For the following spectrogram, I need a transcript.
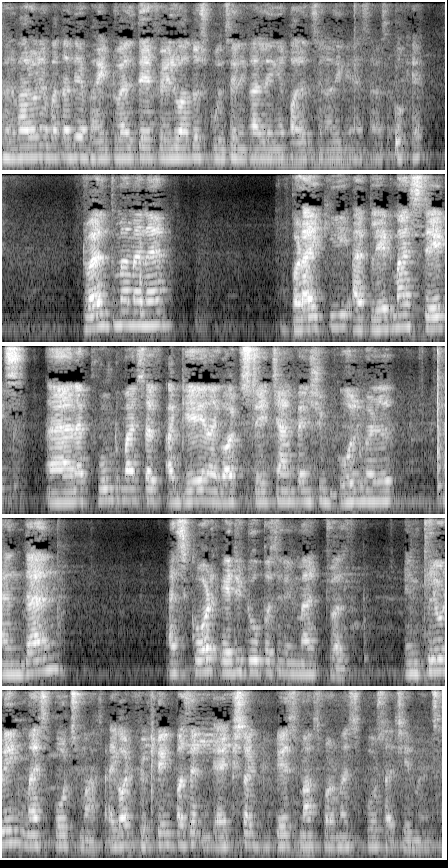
घर वालों ने बता दिया भाई ट्वेल्थ है फेल हुआ तो स्कूल से निकाल लेंगे कॉलेज से निकालेंगे ऐसा ऐसा ओके ट्वेल्थ में मैंने पढ़ाई की I played my states and I proved myself again I got state championship gold medal and then I scored 82% in my 12th, including my sports marks. I got 15% extra grace marks for my sports achievements.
